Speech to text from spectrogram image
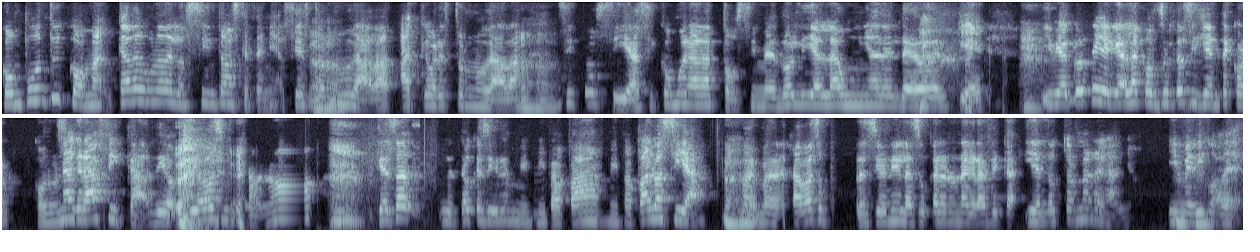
con punto y coma cada uno de los síntomas que tenía. Si estornudaba, a qué hora estornudaba, si tosía, si cómo era la tos, si me dolía la uña del dedo del pie. y me acuerdo que llegué a la consulta siguiente con, con una gráfica, Dios, Dios mío, ¿no? Que eso le tengo que decir, mi, mi papá, mi papá lo hacía, manejaba su presión y el azúcar en una gráfica y el doctor me regañó y me dijo, a ver,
